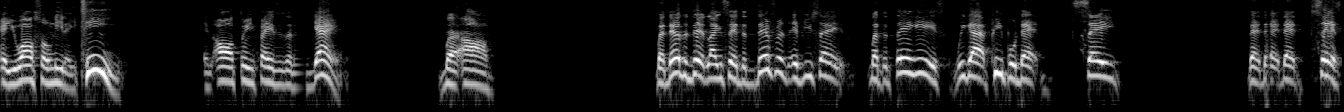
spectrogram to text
And you also need a team in all three phases of the game. But um, but there's the like I said, the difference if you say, but the thing is, we got people that say that that that says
